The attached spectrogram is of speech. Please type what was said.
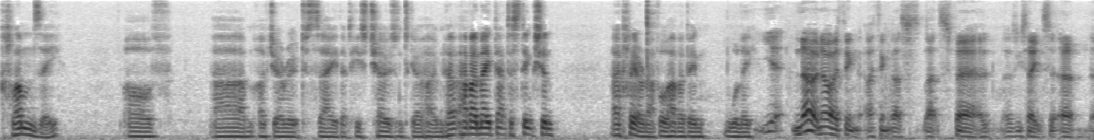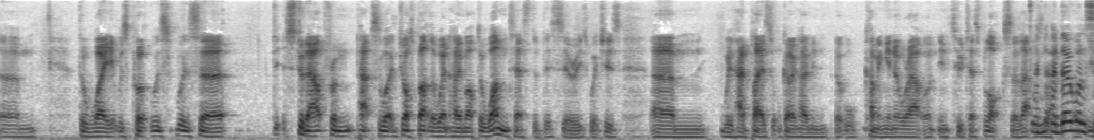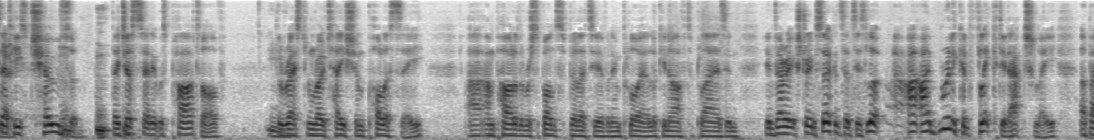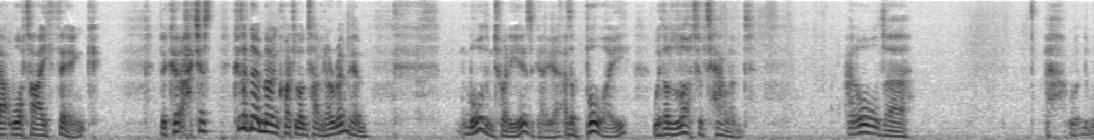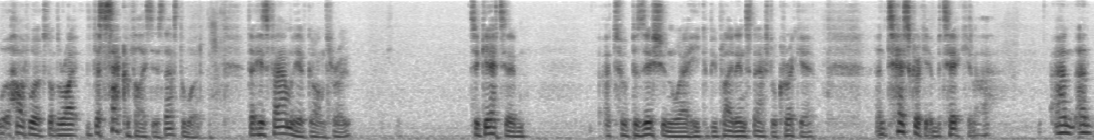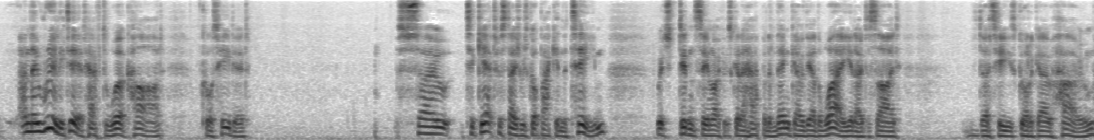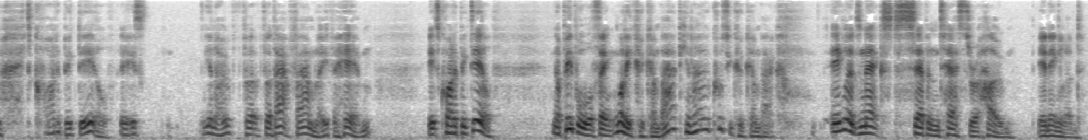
clumsy of um, of Joe Root to say that he's chosen to go home. Have I made that distinction uh, clear enough, or have I been woolly? Yeah, no, no. I think I think that's that's fair. As you say, it's uh, um, the way it was put was was uh, stood out from perhaps the way Josh Buttler went home after one test of this series, which is um, we've had players sort of going home in, or coming in or out on, in two test blocks. So that was And, a- and no one said know, he's chosen. they just said it was part of the Mm. rest and rotation policy uh, and part of the responsibility of an employer looking after players in, in very extreme circumstances. Look, I, I'm really conflicted actually about what I think because I just because I've known Moeen quite a long time and I remember him more than 20 years ago, yeah, as a boy with a lot of talent. And all the hard work's not the right the sacrifices that's the word that his family have gone through to get him uh, to a position where he could be playing international cricket and test cricket in particular. And and and they really did have to work hard. Of course he did. So to get to a stage where he's got back in the team which didn't seem like it was going to happen and then go the other way you know decide that he's got to go home it's quite a big deal it is you know, for, for that family, for him, it's quite a big deal. Now, people will think, well, he could come back, you know, of course he could come back. England's next seven tests are at home in England.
